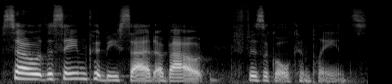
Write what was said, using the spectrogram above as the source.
So the same could be said about physical complaints.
